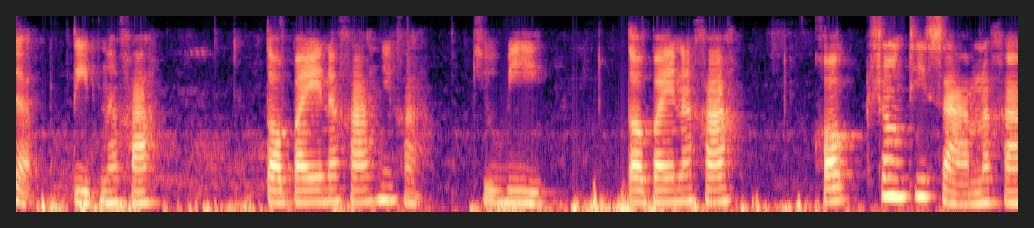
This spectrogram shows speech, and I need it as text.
จะติดนะคะ ต่อไปนะคะนี่ค่ะ QB ต่อไปนะคะเคาะช่องที่ 3 นะคะ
